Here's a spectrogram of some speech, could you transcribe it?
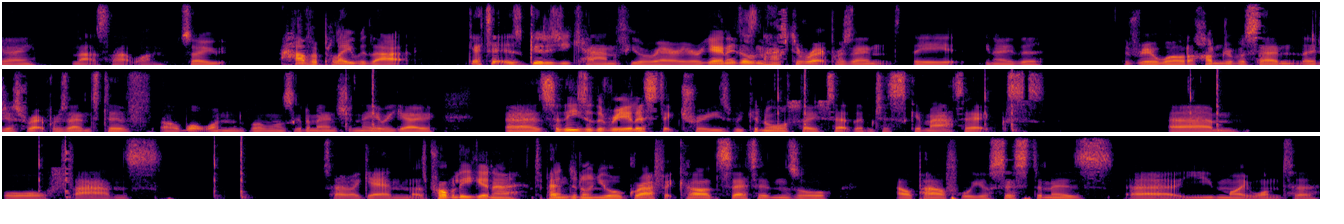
Okay, that's that one. So have a play with that. Get it as good as you can for your area. Again, it doesn't have to represent the, you know, the, the real world 100%. They're just representative. Oh, what one, one was going to mention? Here we go. Uh, so these are the realistic trees. We can also set them to schematics um, or fans. So again, that's probably going to, depending on your graphic card settings or how powerful your system is, uh, you might want to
